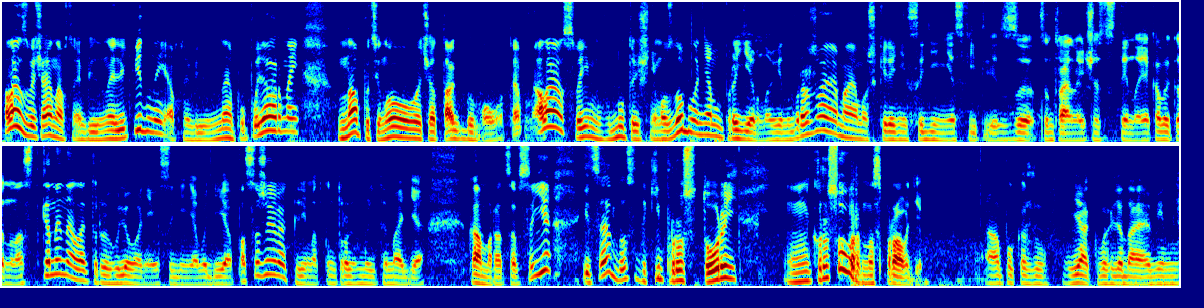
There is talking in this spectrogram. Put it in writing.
Але, звичайно, автомобіль не ліквідний, автомобіль не популярний на поціновувача, так би мовити. Але своїм внутрішнім оздобленням приємно він вражає. Маємо шкіряні сидіння світлі з центральною частиною, яка виконана з тканини, електрорегулювання сидіння водія пасажира, клімат-контроль, мультимедіа, камера це все є. І це досить такий просторий кросовер насправді. Покажу, як виглядає він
